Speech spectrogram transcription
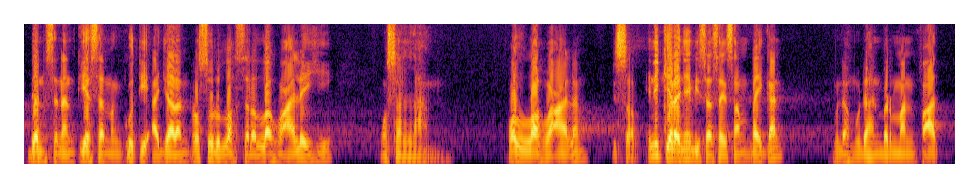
dan senantiasa mengikuti ajaran Rasulullah Sallallahu Alaihi Wasallam. Wallahu alam bisawab. Ini kiranya bisa saya sampaikan. Mudah-mudahan bermanfaat.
